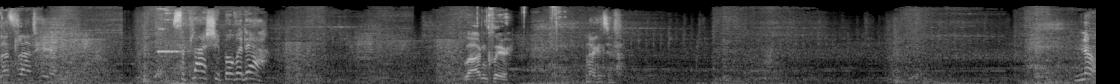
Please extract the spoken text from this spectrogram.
Let's land here. Supply ship over there. Loud and clear. Negative. No.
